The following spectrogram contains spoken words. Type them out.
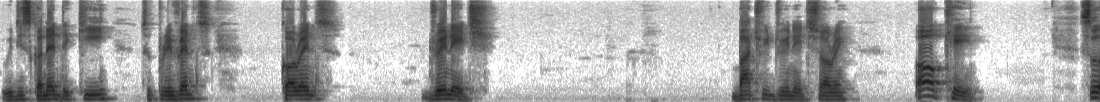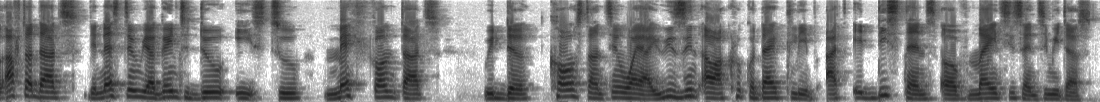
we disconnect the key to prevent current drainage. Battery drainage sorry. Okay. So after that the next thing we are going to do is to make contact with the constantan wire using our crocodile clip at a distance of 90 centimeters.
